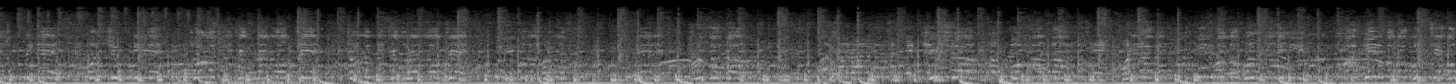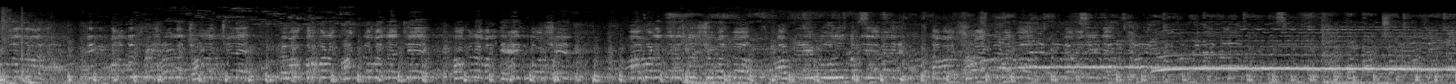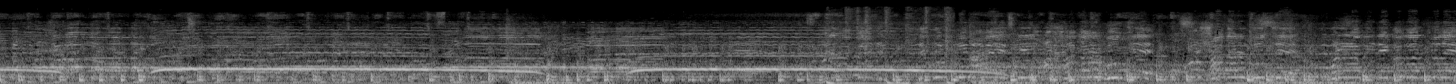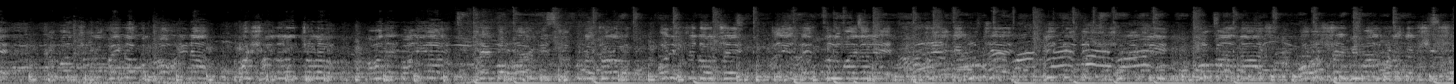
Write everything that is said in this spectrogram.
What you did, what you did, Total চলছে আগে দেবতলি ময়দানে আগে ঘুরছে দ্বিতীয় অবশ্যই বিমান ঘটকের শীর্ষ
